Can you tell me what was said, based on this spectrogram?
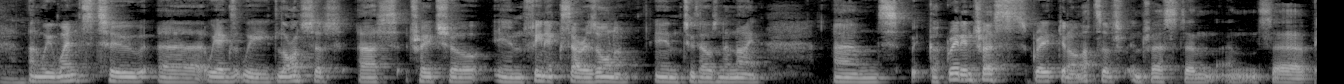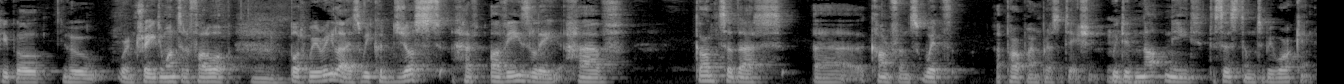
Mm. And we went to, uh, we, ex- we launched it at a trade show in Phoenix, Arizona in 2009 and we got great interest, great, you know, lots of interest and, and uh, people who were intrigued and wanted to follow up. Mm. But we realized we could just have, have easily have gone to that uh, conference with a PowerPoint presentation. Mm. We did not need the system to be working.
